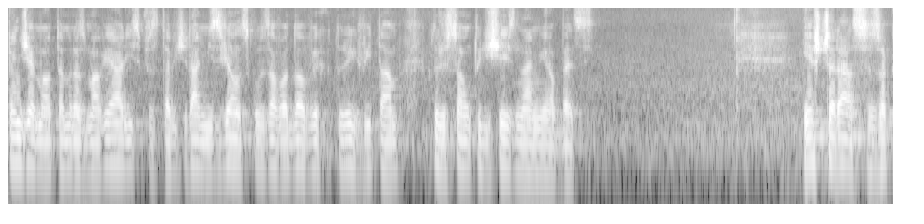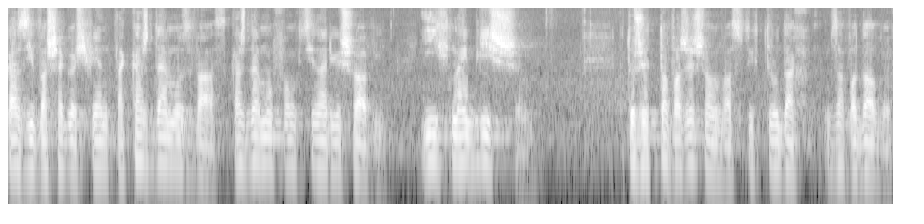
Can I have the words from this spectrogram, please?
Będziemy o tym rozmawiali z przedstawicielami związków zawodowych, których witam, którzy są tu dzisiaj z nami obecni. Jeszcze raz z okazji Waszego święta każdemu z Was, każdemu funkcjonariuszowi i ich najbliższym, którzy towarzyszą Was w tych trudach zawodowych,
